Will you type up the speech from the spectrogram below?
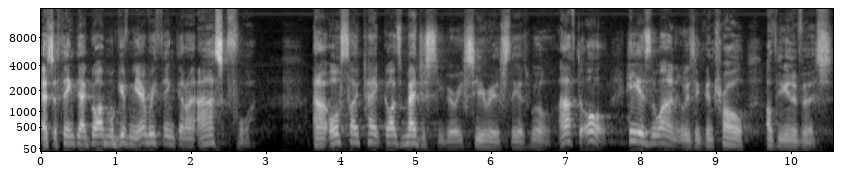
as to think that God will give me everything that I ask for. And I also take God's majesty very seriously as well. After all, He is the one who is in control of the universe.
